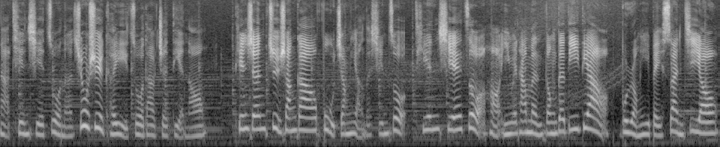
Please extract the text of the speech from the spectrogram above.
那天蝎座呢就是可以做到这点哦。天生智商高不张扬的星座，天蝎座哈，因为他们懂得低调，不容易被算计哦。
